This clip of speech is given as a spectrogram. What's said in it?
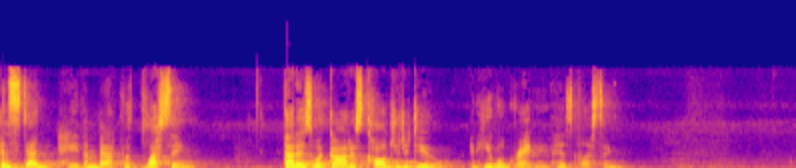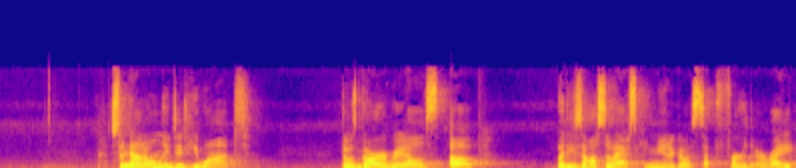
Instead, pay them back with blessing. That is what God has called you to do, and He will grant you His blessing. So, not only did He want those guardrails up, but He's also asking you to go a step further, right?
